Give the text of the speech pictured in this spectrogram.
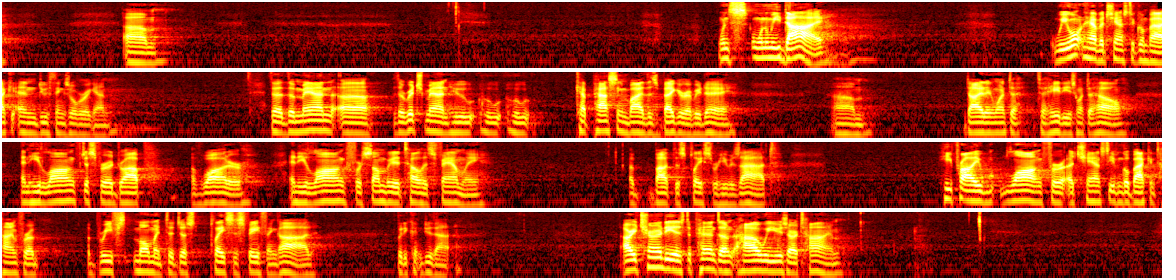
Um, when, when we die, we won't have a chance to come back and do things over again. The, the man, uh, the rich man who, who, who kept passing by this beggar every day. Um, died and went to, to Hades, went to hell. And he longed just for a drop of water. And he longed for somebody to tell his family about this place where he was at. He probably longed for a chance to even go back in time for a, a brief moment to just place his faith in God, but he couldn't do that. Our eternity is dependent on how we use our time.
